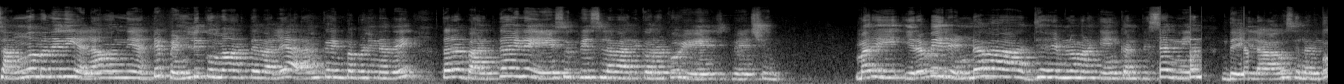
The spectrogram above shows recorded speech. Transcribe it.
సంఘం అనేది ఎలా ఉంది అంటే పెళ్ళి కుమార్తె వలె అలంకరింపబడినదై తన భర్త అయిన యేసుక్రీస్తుల వారి కొరకు వేచింది మరి ఇరవై రెండవ అధ్యాయంలో మనకి ఏం కనిపిస్తుంది దేవులాగు సెలవు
